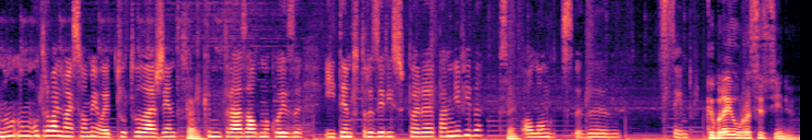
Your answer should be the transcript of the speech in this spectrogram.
Não- não- o trabalho não é só meu, é de toda a gente Sim. que, me traz alguma coisa e tento trazer isso para, para a minha vida Sim. ao longo de, de- de sempre. Quebrei o raciocínio.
